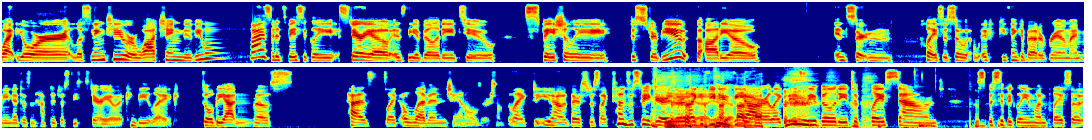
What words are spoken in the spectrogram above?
what you're listening to or watching movie wise, but it's basically stereo is the ability to spatially distribute the audio in certain places. So if you think about a room, I mean, it doesn't have to just be stereo. It can be like Dolby Atmos has like 11 channels or something like you know there's just like tons of speakers Yeah, or like yeah, if you do yeah. vr like it's the ability to place sound specifically in one place so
